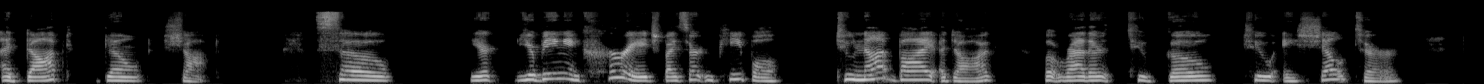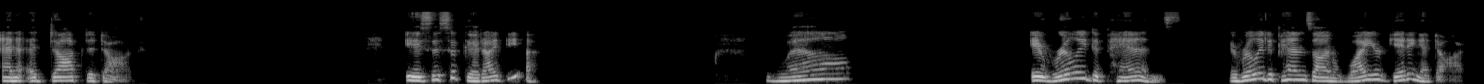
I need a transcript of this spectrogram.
adopt don't shop. So you're you're being encouraged by certain people to not buy a dog, but rather to go to a shelter and adopt a dog. Is this a good idea? Well, it really depends. It really depends on why you're getting a dog.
